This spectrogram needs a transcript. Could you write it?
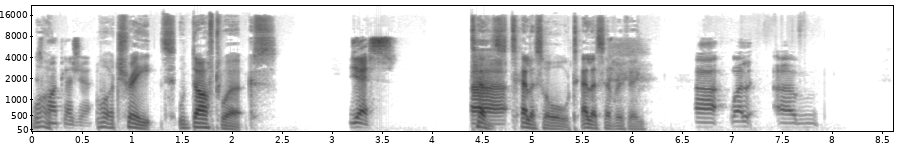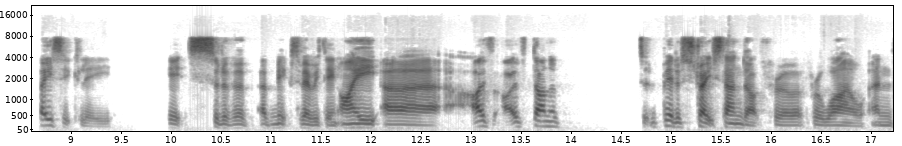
It's What? my pleasure. What a treat! Well, Daftworks. Yes. Tell Uh, us. Tell us all. Tell us everything. Uh, well, um, basically, it's sort of a, a mix of everything. I uh, I've I've done a, bit of straight stand up for a, for a while and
